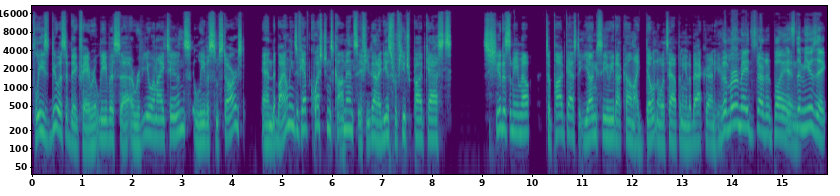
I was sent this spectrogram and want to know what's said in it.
please do us a big favor. Leave us a, a review on iTunes, leave us some stars. And by all means, if you have questions, comments, if you got ideas for future podcasts, shoot us an email to podcast at youngcoe.com. I don't know what's happening in the background here. The mermaid started playing. It's the music.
